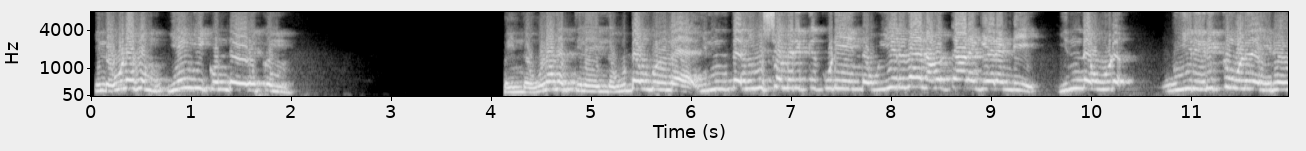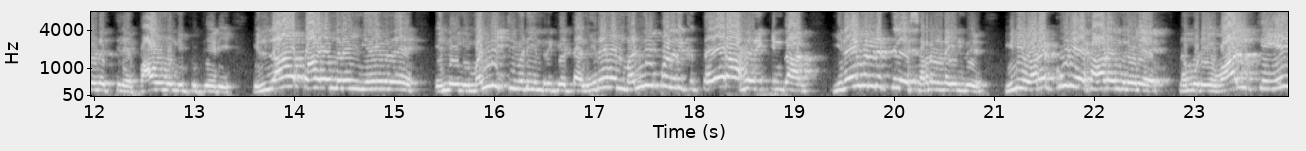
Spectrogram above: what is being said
இந்த உலகம் இயங்கிக் கொண்டே இருக்கும். இந்த உலகத்திலே இந்த உடம்புல இந்த நிமிஷம் இருக்கக்கூடிய இந்த உயிர் தான் நமக்கான கேரண்டி இந்த உட உயிர் இருக்கும் பொழுதே இறைவனிடத்திலே பாவ மன்னிப்பு தேடி எல்லா பாவங்களையும் இறைவனே என்னை நீ மன்னித்து விடு என்று கேட்டால் இறைவன் மன்னிப்பதற்கு தயாராக இருக்கின்றான். இறைவனிடத்திலே சரணடைந்து இனி வரக்கூடிய காலங்களிலே நம்முடைய வாழ்க்கையை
